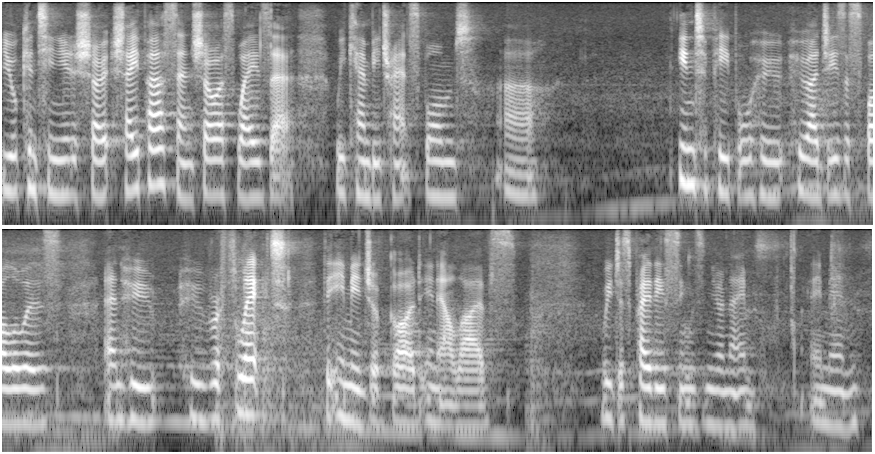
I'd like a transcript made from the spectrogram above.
you'll continue to show, shape us and show us ways that we can be transformed uh, into people who, who are Jesus followers and who, who reflect the image of God in our lives. We just pray these things in your name. Amen.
